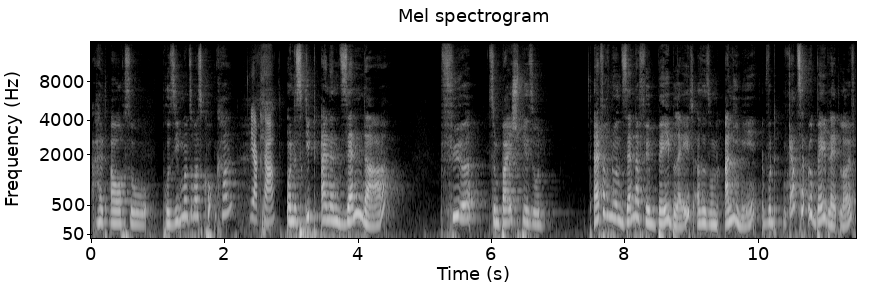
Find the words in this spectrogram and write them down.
halt auch so Pro7 und sowas gucken kann. Ja, klar. Und es gibt einen Sender für zum Beispiel so einfach nur einen Sender für Beyblade, also so ein Anime, wo die ganze Zeit nur Beyblade läuft.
